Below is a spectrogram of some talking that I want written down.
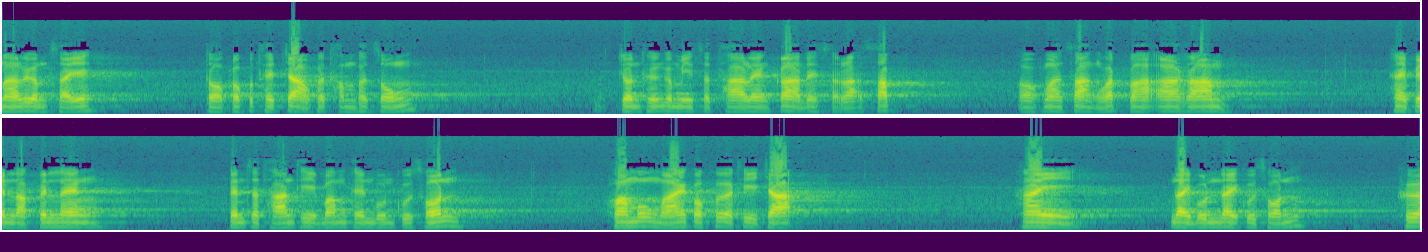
มาเลื่อมใส ต่อพระพุทธเจ้าพระธรรมพระสงฆ์จนถึงก็มีศรัทธาแรงกล้าได้สละทรัพย์ ออกมาสร้างวัดวาอาราม ให้เป็นหลักเป็นแรง เป็นสถานที่บำเพ็ญบุญกุศล ความมุ่งหมายก็เพื่อที่จะให้ได้บุญได้กุศล เพื่อ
